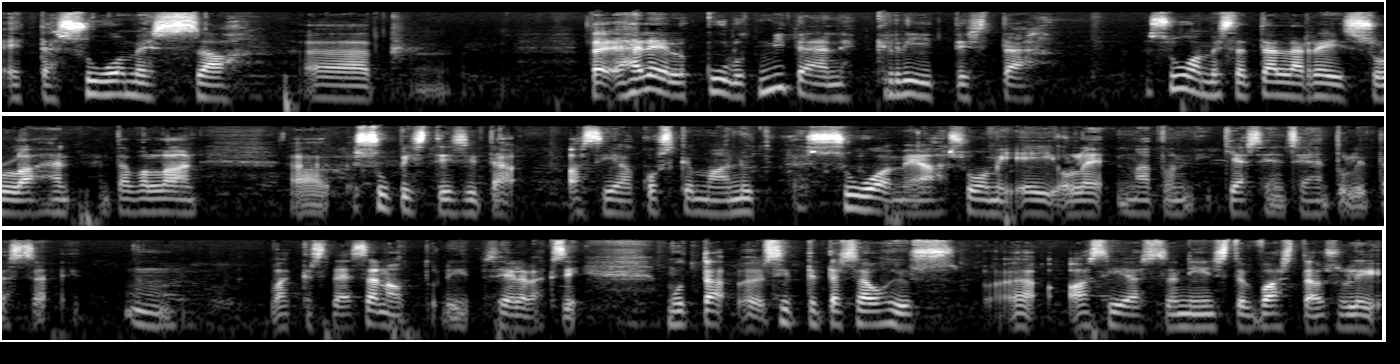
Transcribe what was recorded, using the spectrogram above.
että Suomessa, ää, tai hän ei ole kuullut mitään kriittistä Suomessa tällä reissulla. Hän, hän tavallaan ää, supisti sitä asiaa koskemaan nyt Suomea. Suomi ei ole Naton jäsen, sehän tuli tässä, mm, vaikka sitä ei sanottu, niin selväksi. Mutta sitten tässä ohjusasiassa Niinistön vastaus oli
